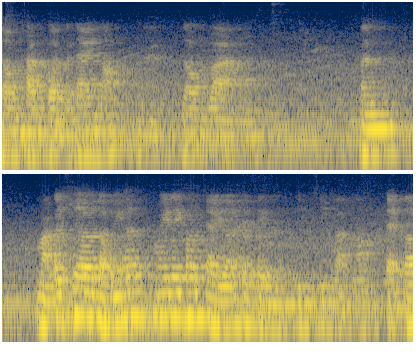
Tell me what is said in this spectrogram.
ลองทำก่อนก็ได้เนาะลองวาง มันมาก็เชื่อว่าเราไม่ไม่ได้เข้าใจร้อยเปอร์เซ็นต์จริงๆหรอกเนาะแต่ก็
